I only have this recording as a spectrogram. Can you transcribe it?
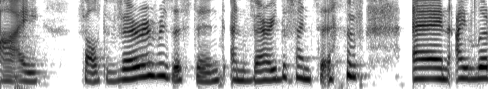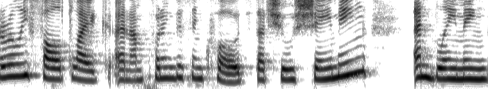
I felt very resistant and very defensive. and I literally felt like, and I'm putting this in quotes, that she was shaming and blaming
